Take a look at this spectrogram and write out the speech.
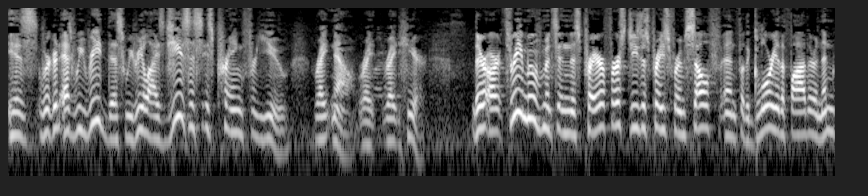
is, we're going, as we read this, we realize Jesus is praying for you right now, right, right here. There are three movements in this prayer. First, Jesus prays for himself and for the glory of the Father, and then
